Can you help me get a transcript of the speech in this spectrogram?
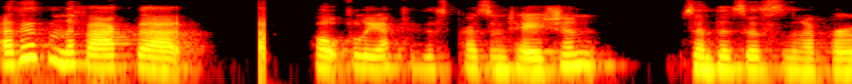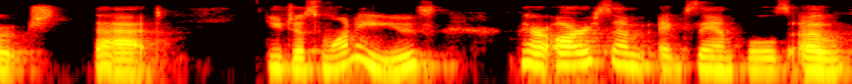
other than the fact that hopefully after this presentation, synthesis is an approach that you just want to use, there are some examples of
